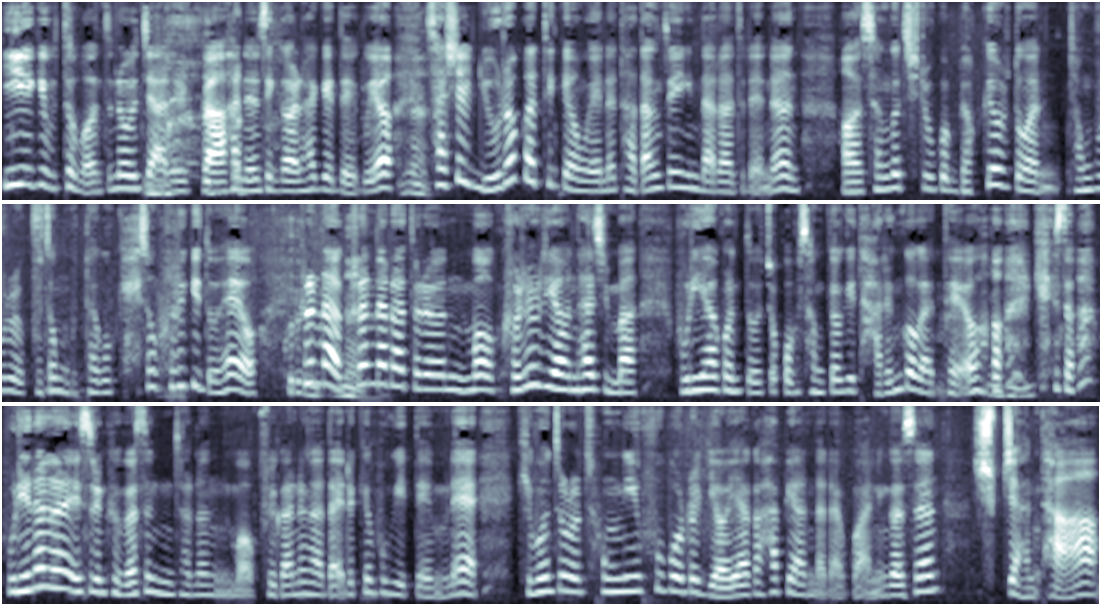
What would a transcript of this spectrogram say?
이 얘기부터 먼저 나오지 않을까 하는 생각을 하게 되고요. 네. 사실 유럽 같은 경우에는 다당적인 나라들에는 어 선거 치르고 몇 개월 동안 정부를 구성 못하고 계속 흐르기도 해요. 그러나 네. 그런 나라들은 뭐 그러려니 하지만 우리하고는 또 조금 성격이 다른 것 같아요. 그래서 우리나라에서는 그것은 저는 뭐 불가능하다 이렇게 보기 때문에 기본적으로 총리 후보를 여야가 합의한다라고 하는 것은 쉽지 않다.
